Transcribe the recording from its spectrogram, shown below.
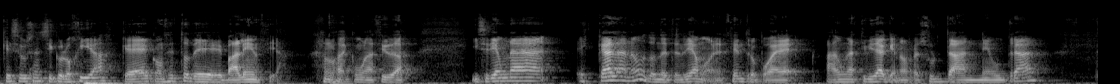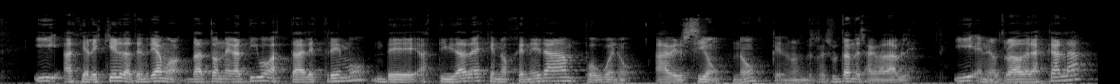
que se usa en psicología, que es el concepto de valencia, como una ciudad. Y sería una escala, ¿no? Donde tendríamos en el centro, pues, a una actividad que nos resulta neutral, y hacia la izquierda tendríamos datos negativos hasta el extremo de actividades que nos generan, pues bueno, aversión, ¿no? Que nos resultan desagradables. Y en el otro lado de la escala,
